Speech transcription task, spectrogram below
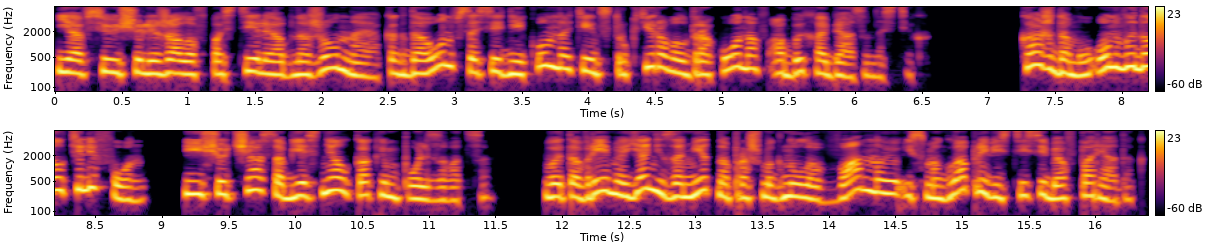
Я все еще лежала в постели обнаженная, когда он в соседней комнате инструктировал драконов об их обязанностях. Каждому он выдал телефон и еще час объяснял, как им пользоваться. В это время я незаметно прошмыгнула в ванную и смогла привести себя в порядок.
